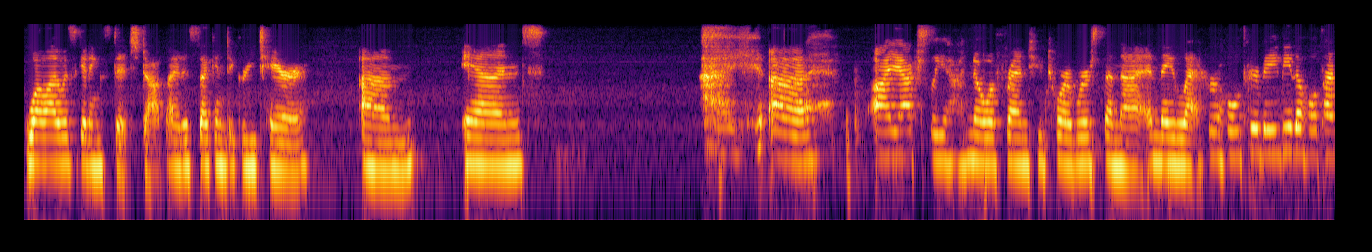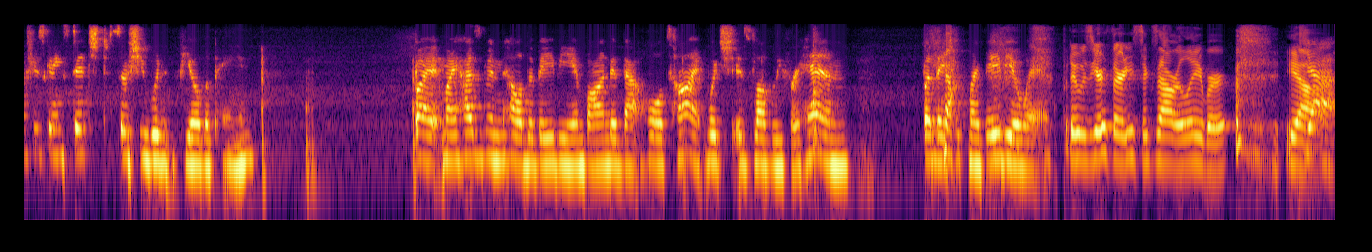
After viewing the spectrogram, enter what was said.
while I was getting stitched up. I had a second degree tear, um, and uh, I actually know a friend who tore worse than that, and they let her hold her baby the whole time she was getting stitched so she wouldn't feel the pain. But my husband held the baby and bonded that whole time, which is lovely for him. But they yeah. took my baby away. But it was your 36 hour labor. yeah. Yeah.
